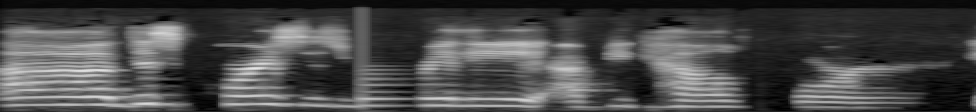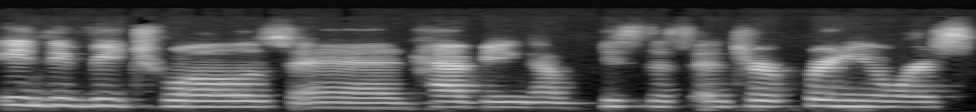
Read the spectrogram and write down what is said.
Uh, this course is really a big help for individuals and having a business entrepreneurs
